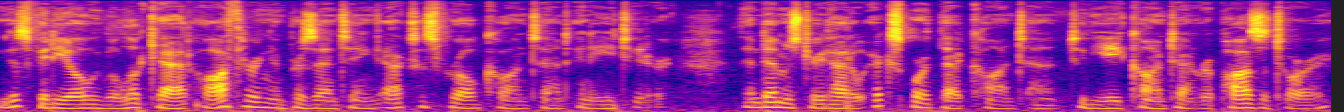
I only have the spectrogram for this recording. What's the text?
In this video, we will look at authoring and presenting Access for All content in ATutor, then demonstrate how to export that content to the AContent repository.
